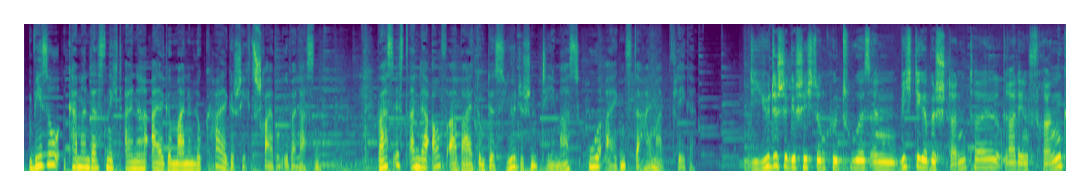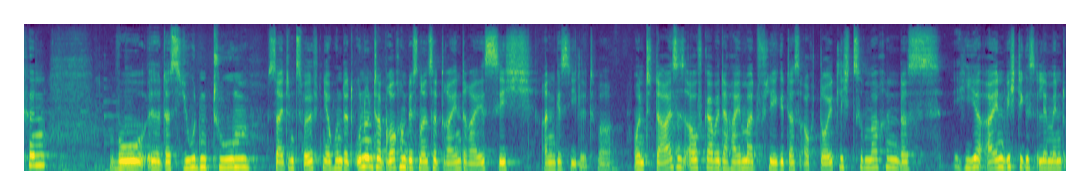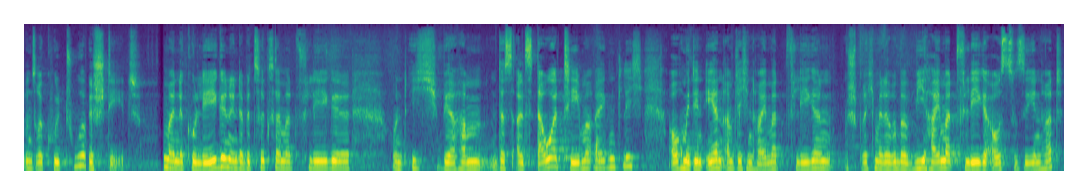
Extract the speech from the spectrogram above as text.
wieso kann man das nicht einer allgemeinen Lokalgeschichtsschreibung überlassen? Was ist an der Aufarbeitung des jüdischen Themas ureigenste Heimatpflege? Die jüdische Geschichte und Kultur ist ein wichtiger Bestandteil, gerade in Franken, wo äh, das Judentum seit dem 12. Jahrhundert ununterbrochen bis 1933 angesiedelt war. Und da ist es Aufgabe der Heimatpflege, das auch deutlich zu machen, dass hier ein wichtiges Element unserer Kultur besteht. Meine Kollegin in der Bezirksheimatpflege und ich, wir haben das als Dauerthema eigentlich. Auch mit den ehrenamtlichen Heimatpflegern sprechen wir darüber, wie Heimatpflege auszusehen hat.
